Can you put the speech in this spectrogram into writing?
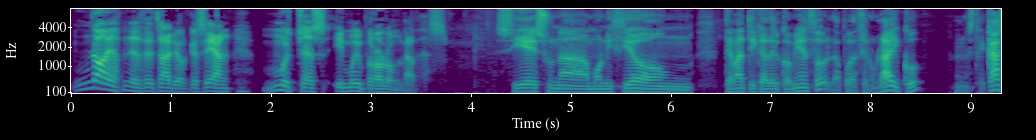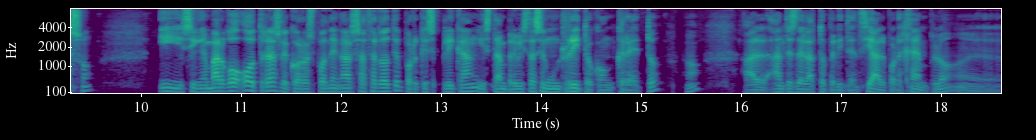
no es necesario que sean muchas y muy prolongadas. Si es una munición temática del comienzo, la puede hacer un laico, en este caso, y sin embargo otras le corresponden al sacerdote porque explican y están previstas en un rito concreto, ¿no? al, antes del acto penitencial, por ejemplo, eh,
